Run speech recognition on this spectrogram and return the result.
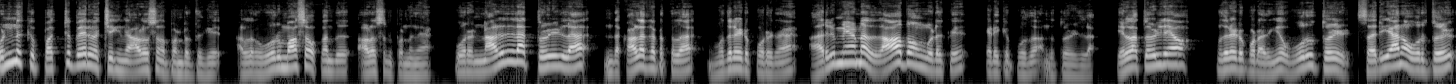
ஒன்றுக்கு பத்து பேர் வச்சுக்கிங்க ஆலோசனை பண்ணுறதுக்கு அல்லது ஒரு மாதம் உட்காந்து ஆலோசனை பண்ணுங்க. ஒரு நல்ல தொழிலில் இந்த காலகட்டத்தில் முதலீடு போடுங்க. அருமையான லாபம் உங்களுக்கு கிடைக்க போகுது அந்த தொழிலில். எல்லா தொழிலையும் முதலீடு போடாதீங்க. ஒரு தொழில் சரியான ஒரு தொழில்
